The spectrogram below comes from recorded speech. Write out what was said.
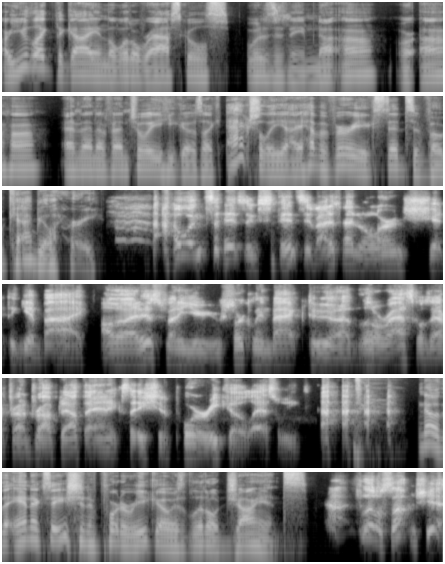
Are you like the guy in the Little Rascals? What is his name? Nuh-uh or uh-huh? And then eventually he goes like, "Actually, I have a very extensive vocabulary." I wouldn't say it's extensive. I just had to learn shit to get by. Although it is funny, you- you're circling back to uh, Little Rascals after I dropped out the annexation of Puerto Rico last week. No, the annexation of Puerto Rico is Little Giants. it's little something shit.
